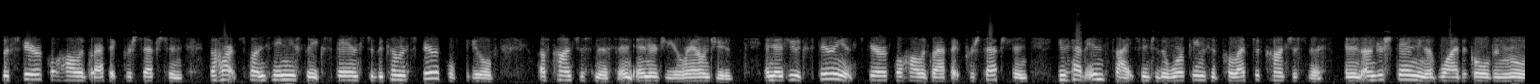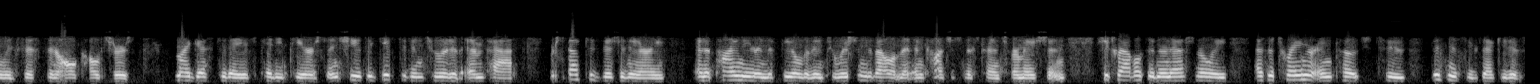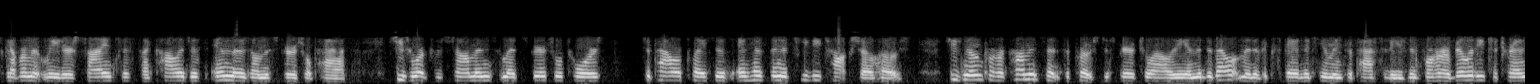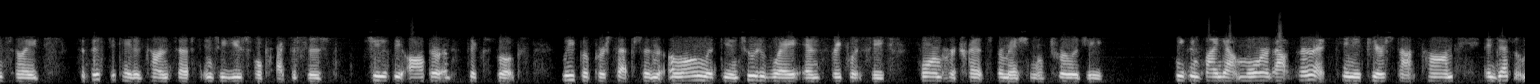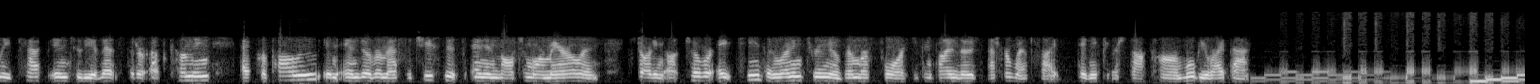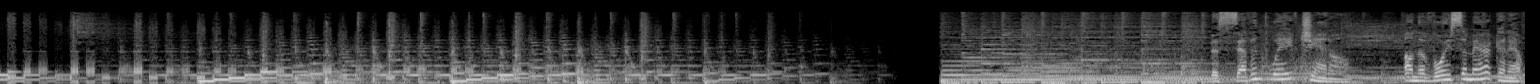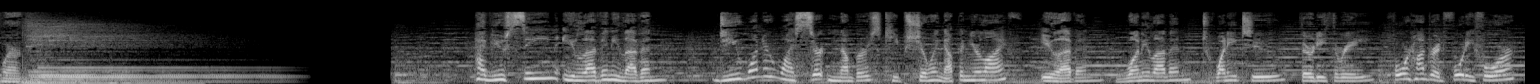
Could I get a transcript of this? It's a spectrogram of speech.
With spherical holographic perception, the heart spontaneously expands to become a spherical field of consciousness and energy around you. And as you experience spherical holographic perception, you have insights into the workings of collective consciousness and an understanding of why the golden rule exists in all cultures. My guest today is Penney Peirce, and she is a gifted intuitive empath, respected visionary, and a pioneer in the field of intuition development and consciousness transformation. She travels internationally as a trainer and coach to business executives, government leaders, scientists, psychologists, and those on the spiritual path. She's worked with shamans, led spiritual tours to power places, and has been a TV talk show host. She's known for her common sense approach to spirituality and the development of expanded human capacities and for her ability to translate sophisticated concepts into useful practices. She is the author of six books. Leap of Perception, along with The Intuitive Way and Frequency, form her transformational trilogy. You can find out more about her at penneypeirce.com and definitely tap into the events that are upcoming at Kripalu in Andover, Massachusetts and in Baltimore, Maryland, starting October 18th and running through November 4th. You can find those at her website, penneypeirce.com. We'll be right back. The Seventh Wave Channel on the Voice America Network. Have you seen 1111? Do you wonder why certain numbers keep showing up in your life? 11, 111, 22, 33, 444?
